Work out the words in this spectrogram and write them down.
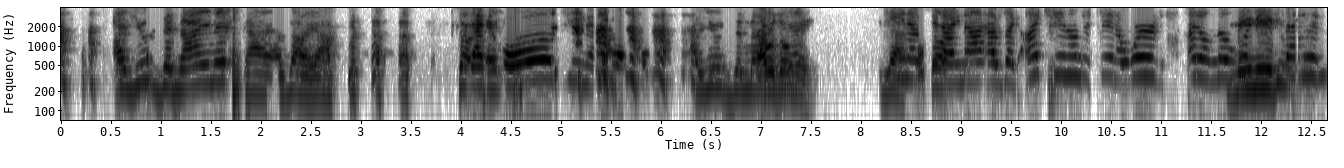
are you denying it? Nah, I'm sorry. uh, so That's and all Gino. are you denying That was on it? me. Yeah, Gino, so- did I not? I was like, I can't understand a word. I don't know Me what you're saying.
